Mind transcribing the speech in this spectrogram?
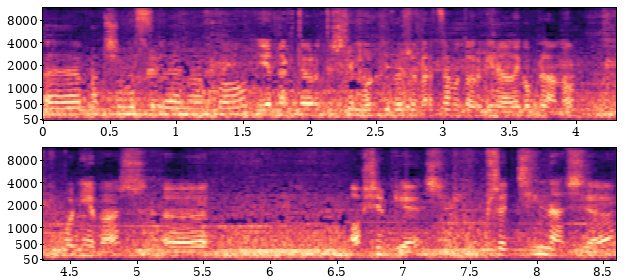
E, patrzymy sobie na to. Jednak teoretycznie możliwe, że wracamy do oryginalnego planu, ponieważ e, 8.5 przecina się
